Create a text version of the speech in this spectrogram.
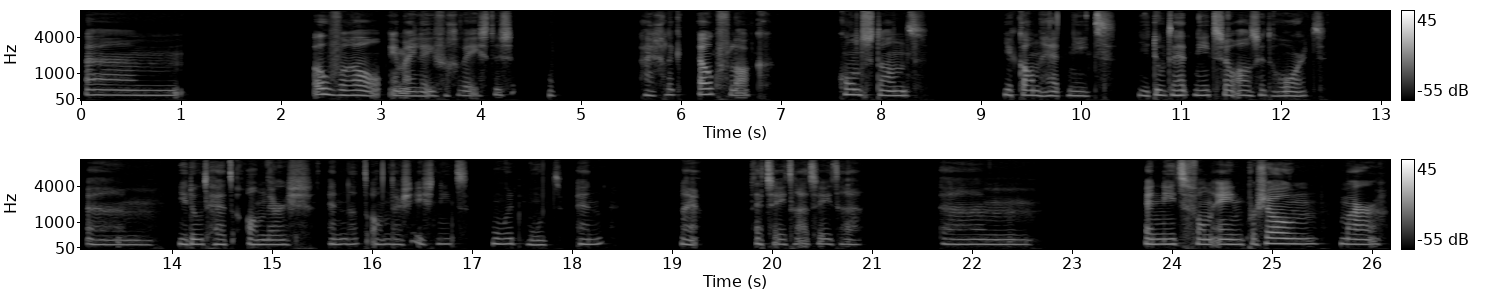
ehm, overal in mijn leven geweest. Dus op eigenlijk elk vlak, constant. Je kan het niet. Je doet het niet zoals het hoort. Ehm, je doet het anders. En dat anders is niet hoe het moet. En nou ja, et cetera, et cetera. Ehm, en niet van één persoon, maar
